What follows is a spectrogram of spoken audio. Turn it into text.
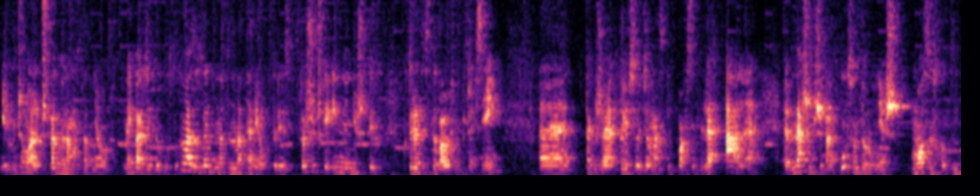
Nie wiem czemu, ale przypadły nam ostatnio najbardziej do gustu. Chyba ze względu na ten materiał, który jest troszeczkę inny niż tych, które testowałyśmy wcześniej. E, także to jeśli chodzi o maski w płaście tyle, ale e, w naszym przypadku są to również mocno skon-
